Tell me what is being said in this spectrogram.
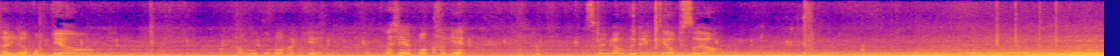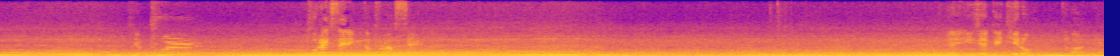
달려볼게요. 가보도록 할게요. 사실 뭐 크게 설명드릴 게 없어요. 이제 풀, 풀 엑셀입니다. 풀 엑셀. 네, 이제 100km 들어갑니다.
